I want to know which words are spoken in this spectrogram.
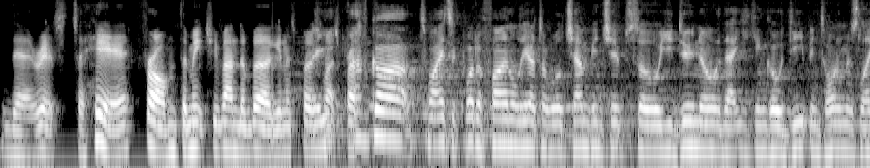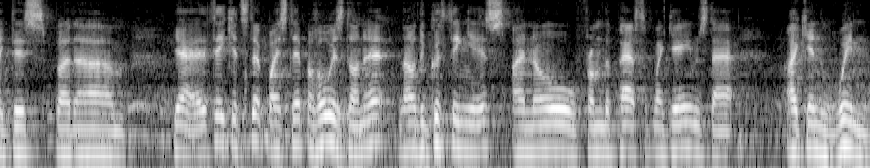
There is to hear from Dimitri Van den Bergh in his post-match press. I've got twice a quarterfinal here at the World Championship, so you do know that you can go deep in tournaments like this. But um, Yeah, I take it step by step. I've always done it. Now the good thing is, I know from the past of my games that I can win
